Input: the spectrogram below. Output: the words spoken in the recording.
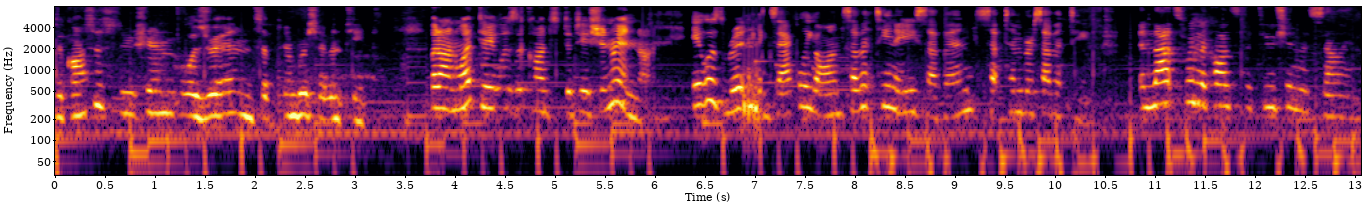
The Constitution was written on September 17th. But on what date was the Constitution written on? It was written exactly on 1787, September 17th. And that's when the Constitution was signed.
